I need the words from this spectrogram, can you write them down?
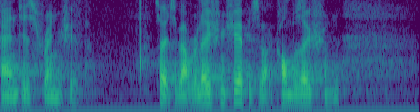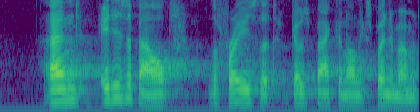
and his friendship. So it's about relationship, it's about conversation, and it is about the phrase that goes back, and I'll explain in a moment,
